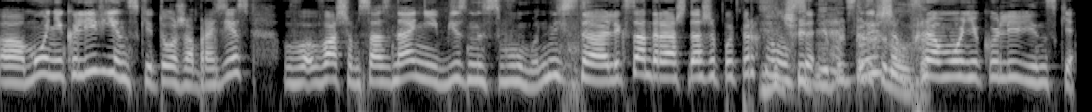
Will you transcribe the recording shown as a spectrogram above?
Моника Левинский тоже образец в вашем сознании бизнес-вумен. Не знаю, Александр аж даже поперхнулся слышим про Монику Левински.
